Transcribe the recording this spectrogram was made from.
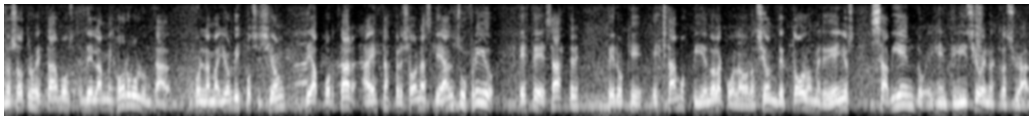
Nosotros estamos de la mejor voluntad, con la mayor disposición de aportar a estas personas que han sufrido este desastre, pero que estamos pidiendo la colaboración de todos los merideños sabiendo el gentilicio de nuestra ciudad.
